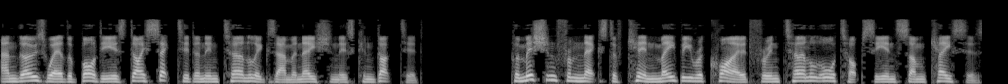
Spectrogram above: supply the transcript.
and those where the body is dissected and internal examination is conducted. Permission from next of kin may be required for internal autopsy in some cases.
